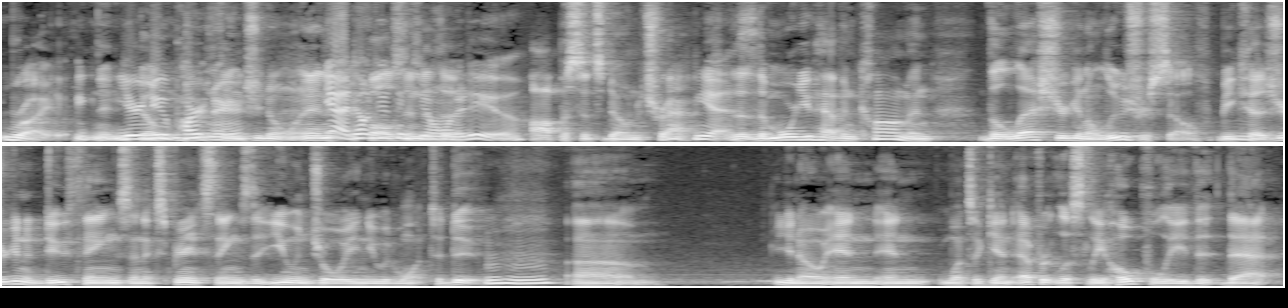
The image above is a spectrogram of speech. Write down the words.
right, your Don't new partner. things you don't want. And Yeah, don't do things you don't wanna do. Opposites don't attract. Yes. the, the more you have in common, the less you're going to lose yourself because you're going to do things and experience things that you enjoy and you would want to do. Mm-hmm. Um, you know, and and once again, effortlessly, hopefully that that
